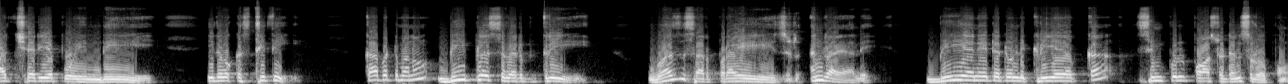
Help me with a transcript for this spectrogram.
ఆశ్చర్యపోయింది. ఇది ఒక స్థితి. కాబట్టి మనం be plus verb three was surprised అని రాయాలి. బి అనేటటువంటి క్రియ యొక్క సింపుల్ పాస్ట్ టెన్స్ రూపం.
